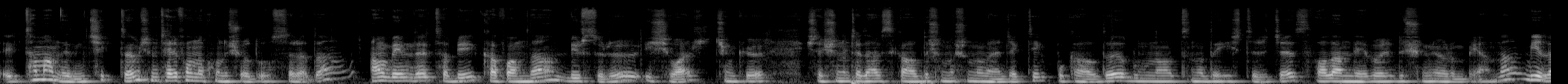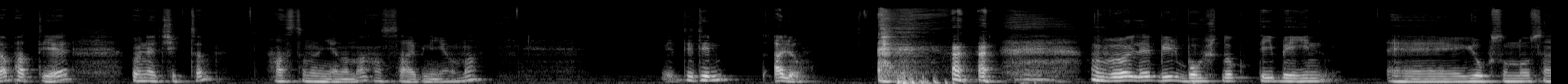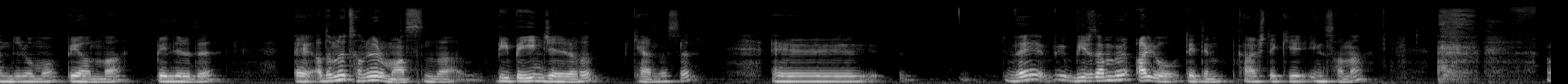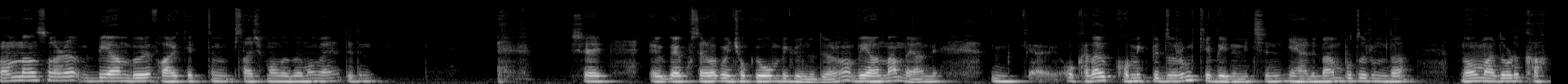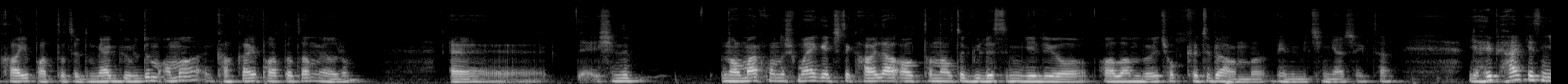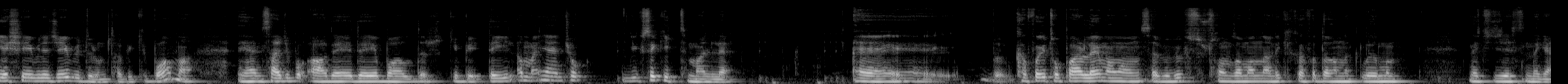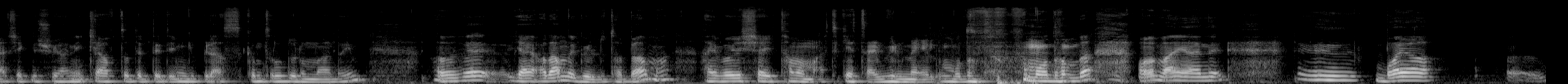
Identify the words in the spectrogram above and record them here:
E, tamam dedim. Çıktım. Şimdi telefonla konuşuyordu o sırada. Ama benim de tabii kafamda bir sürü iş var. Çünkü işte şunun tedavisi kaldı şunu şunu verecektik bu kaldı bunun altını değiştireceğiz falan diye böyle düşünüyorum bir yandan. Birden pat diye öne çıktım hastanın yanına, hasta sahibinin yanına. Dedim alo. Böyle bir boşluk, bir beyin e, yoksunluğu sendromu bir anda belirdi. E, adamı da tanıyorum aslında. Bir beyin cerrahı kendisi. E, ve birden böyle alo dedim karşıdaki insana. Ondan sonra bir an böyle fark ettim saçmaladığımı ve dedim şey e, kusura bakmayın çok yoğun bir gündü diyorum ama bir yandan da yani o kadar komik bir durum ki benim için. Yani ben bu durumda normalde orada kahkahayı patlatırdım. Ya yani güldüm ama kahkahayı patlatamıyorum. Ee, şimdi normal konuşmaya geçtik. Hala alttan alta gülesim geliyor falan böyle. Çok kötü bir anda benim için gerçekten. Ya hep herkesin yaşayabileceği bir durum tabii ki bu ama yani sadece bu ADD'ye bağlıdır gibi değil ama yani çok yüksek ihtimalle e, kafayı toparlayamamamın sebebi son zamanlardaki kafa dağınıklığımın neticesinde gerçekleşiyor. Yani iki haftadır dediğim gibi biraz sıkıntılı durumlardayım. Ve yani adam da güldü tabii ama hani böyle şey tamam artık yeter gülmeyelim modunda, modunda. Ama ben yani baya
